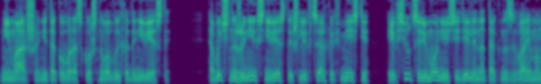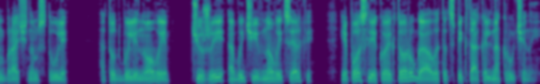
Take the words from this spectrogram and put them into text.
ни марша, ни такого роскошного выхода невесты. Обычно жених с невестой шли в церковь вместе и всю церемонию сидели на так называемом брачном стуле, а тут были новые, чужие обычаи в новой церкви, и после кое-кто ругал этот спектакль накрученный.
